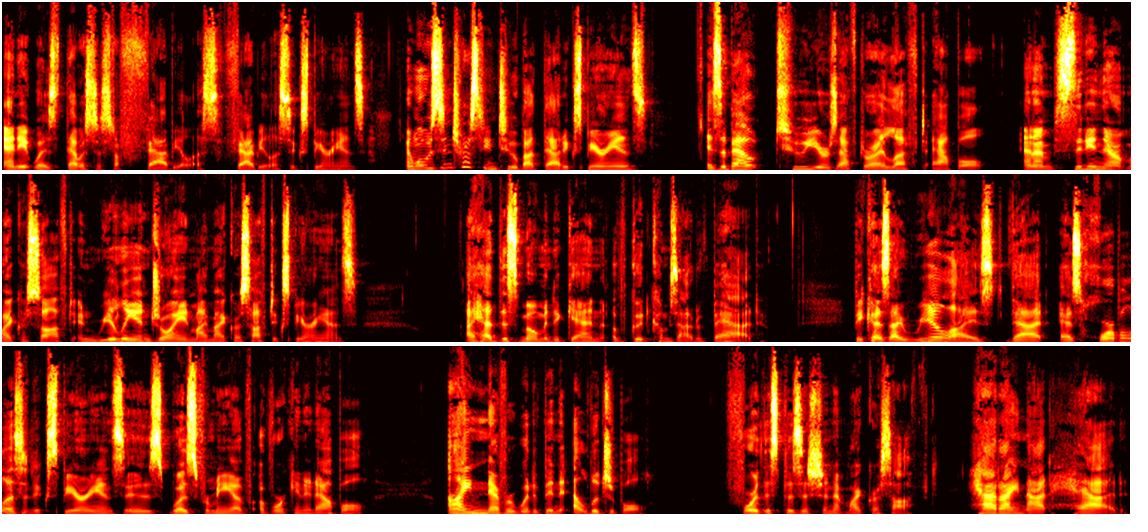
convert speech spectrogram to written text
and it was that was just a fabulous, fabulous experience. And what was interesting too about that experience is about two years after I left Apple, and I'm sitting there at Microsoft and really enjoying my Microsoft experience. I had this moment again of good comes out of bad because I realized that as horrible as an experience is was for me of, of working at Apple, I never would have been eligible for this position at Microsoft had I not had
